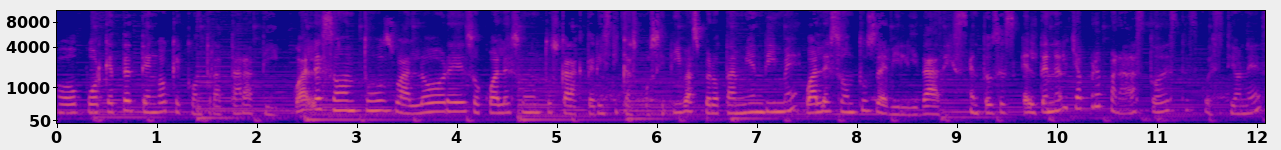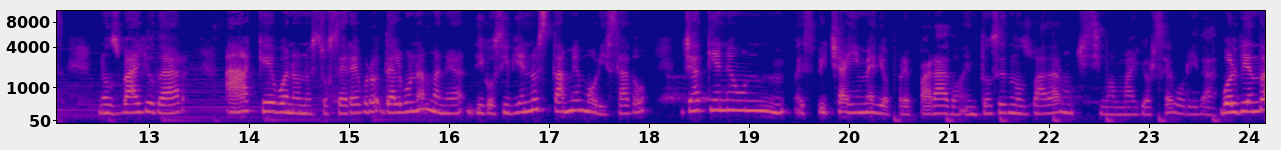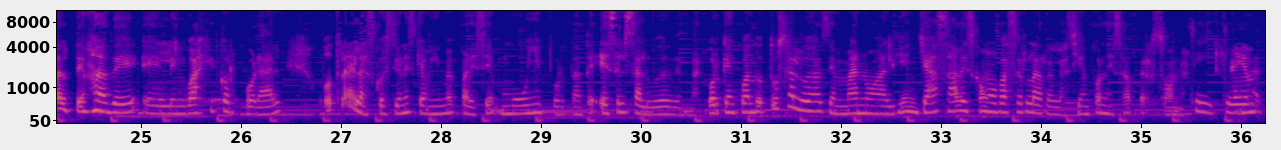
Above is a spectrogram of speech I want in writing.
O ¿por qué te tengo que contratar a ti? ¿Cuáles son tus valores o cuáles son tus características positivas? Pero también dime cuáles son tus debilidades. Entonces, el tener ya preparadas todas estas cuestiones nos va a ayudar a que, bueno, nuestro cerebro, de alguna manera, digo, si bien no está memorizado, ya tiene un speech ahí medio preparado, entonces nos va a dar muchísima mayor seguridad. Volviendo al tema del de, lenguaje corporal, otra de las cuestiones que a mí me parece muy importante es el saludo de mano, porque cuando tú saludas de mano a alguien, ya sabes cómo va a ser la relación con esa persona. Sí,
